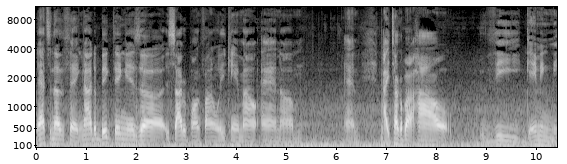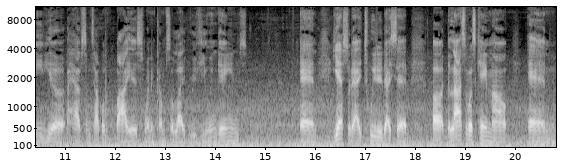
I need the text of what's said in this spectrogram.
that's another thing. Now the big thing is uh, Cyberpunk finally came out, and um, and I talk about how the gaming media have some type of bias when it comes to like reviewing games. And yesterday I tweeted, I said, uh, The Last of Us came out and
